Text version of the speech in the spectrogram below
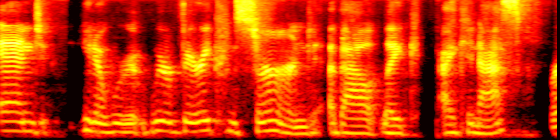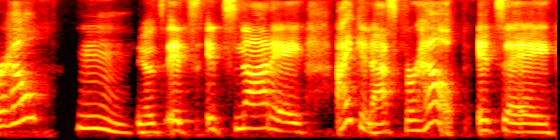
and you know we're we're very concerned about like i can ask for help. Hmm. you know it's, it's it's not a i can ask for help. It's a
